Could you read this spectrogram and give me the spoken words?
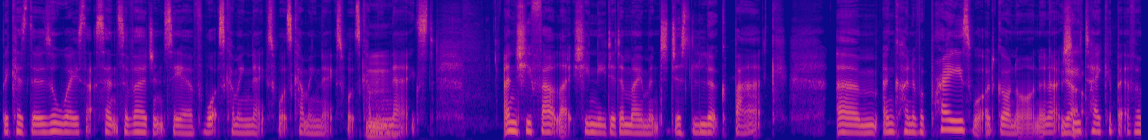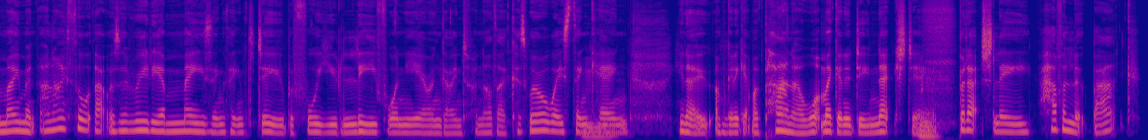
because there's always that sense of urgency of what's coming next, what's coming next, what's coming Mm. next. And she felt like she needed a moment to just look back um, and kind of appraise what had gone on and actually Yeah. take a bit of a moment. And I thought that was a really amazing thing to do before you leave one year and go into another because we're always thinking, you know, I'm going to get my planner. What am I going to do next year? But actually, have a look back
